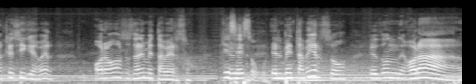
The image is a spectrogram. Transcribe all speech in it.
¿A qué sigue? A ver, ahora vamos a hacer el metaverso. ¿Qué es El- eso, güey? El metaverso es donde ahora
